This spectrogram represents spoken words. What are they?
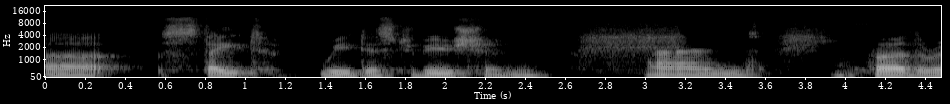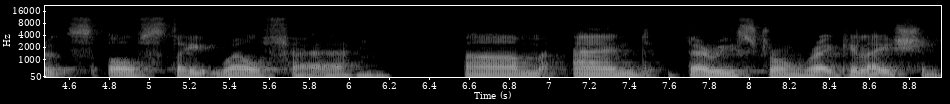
uh, state redistribution and furtherance of state welfare um, and very strong regulation.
